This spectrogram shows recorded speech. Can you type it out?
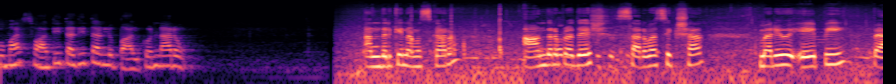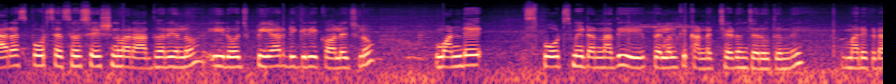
Kumar స్వాతి తదితరులు పాల్గొన్నారు. అందరికీ నమస్కారం. ఆంధ్రప్రదేశ్ సర్వశిక్ష మరియు ఏపీ పారా స్పోర్ట్స్ అసోసియేషన్ వారి ఆధ్వర్యంలో ఈరోజు పిఆర్ డిగ్రీ కాలేజ్లో వన్ డే స్పోర్ట్స్ మీట్ అన్నది పిల్లలకి కండక్ట్ చేయడం జరుగుతుంది. మరి ఇక్కడ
